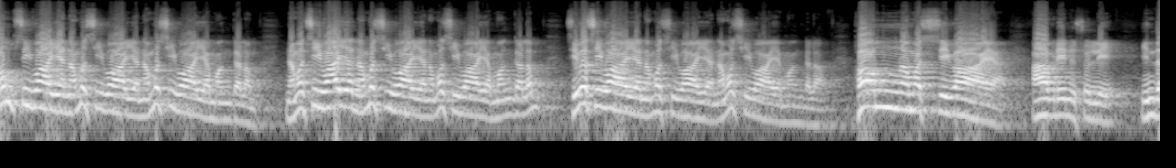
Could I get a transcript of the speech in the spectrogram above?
ஓம் சிவாய நம சிவாய நம சிவாய மங்களம். நம சிவாய நம சிவாய நம சிவாய மங்களம். சிவசிவாய நம சிவாய நம சிவாய மங்களம். ஹோம் நம சிவாய அப்படின்னு சொல்லி இந்த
